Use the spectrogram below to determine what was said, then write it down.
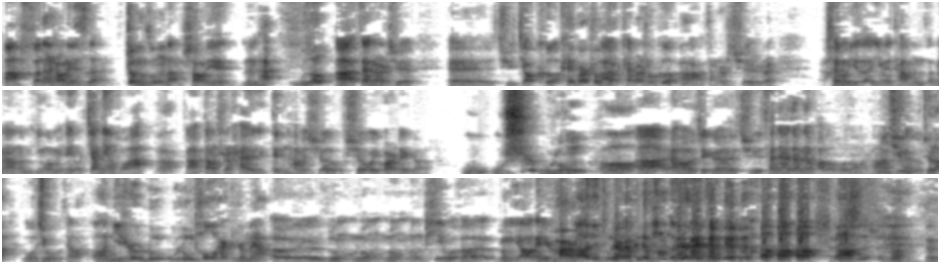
啊，河南少林寺正宗的少林门派武僧啊，在那儿去呃去教课，开班授课，开班授课啊。当时确实，很有意思，因为他们怎么样呢？英国每年有嘉年华啊啊，当时还跟他们学学过一块儿这个舞舞狮、舞龙哦，啊，然后这个去参加嘉年华的活动，然后你去舞去了我去舞去了。啊？你是龙舞龙头还是什么呀？呃，龙龙龙龙屁股和龙腰那一块儿啊，就中间那跟着跑的是吧？对对对 啊嗯，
